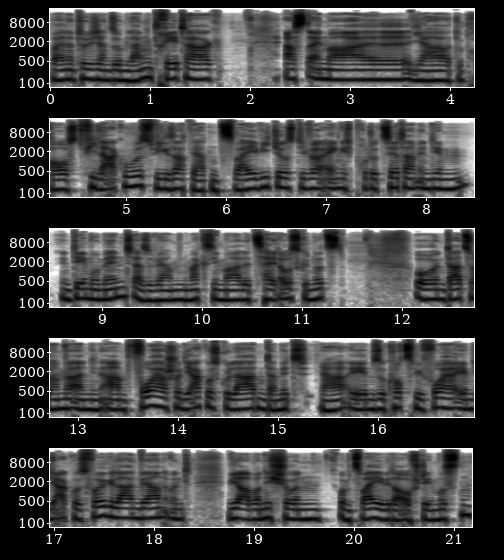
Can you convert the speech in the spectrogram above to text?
weil natürlich an so einem langen Drehtag erst einmal, ja, du brauchst viele Akkus. Wie gesagt, wir hatten zwei Videos, die wir eigentlich produziert haben in dem, in dem Moment. Also wir haben eine maximale Zeit ausgenutzt. Und dazu haben wir an den Abend vorher schon die Akkus geladen, damit ja eben so kurz wie vorher eben die Akkus vollgeladen werden und wir aber nicht schon um zwei wieder aufstehen mussten,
